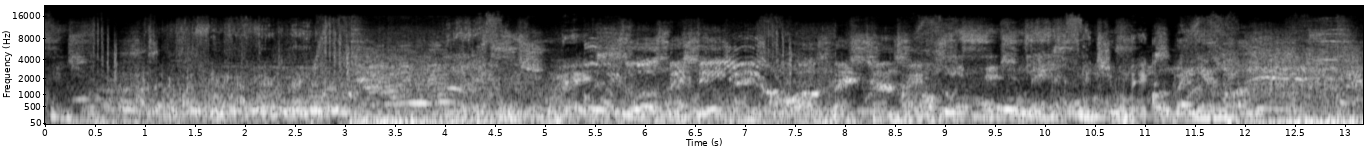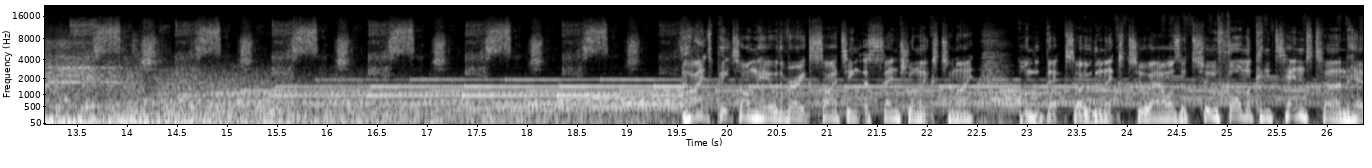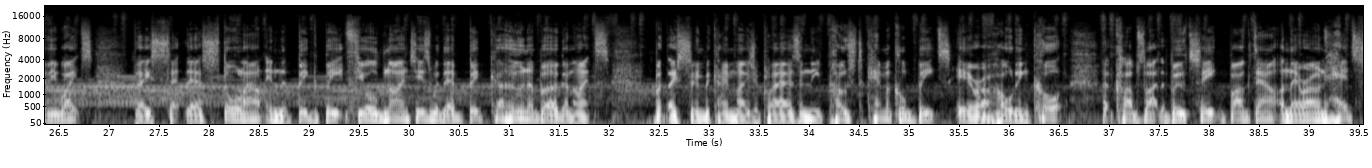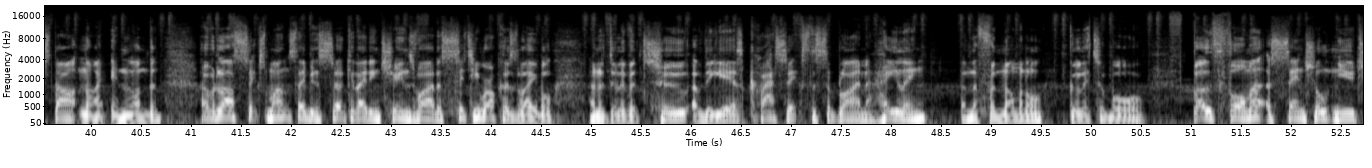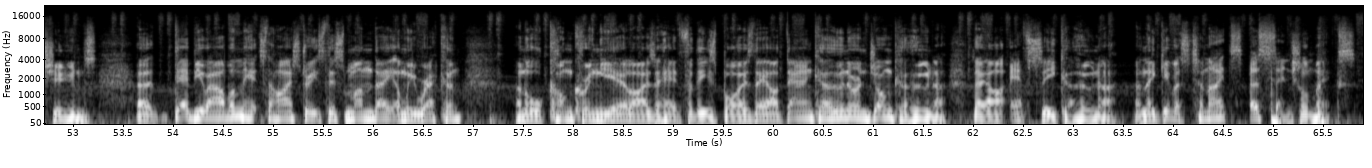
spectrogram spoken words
How's everyone feeling out there tonight? Essential Mix. Always the world's best DJs on the world's best turntables. The Essential Mix. Essential Mix. On Radio 1. Hi, Tong here with a very exciting Essential Mix tonight. On the decks over the next two hours are two former contend turned heavyweights. They set their stall out in the big beat fueled 90s with their big kahuna burger nights. But they soon became major players in the post chemical beats era, holding court at clubs like the Boutique, Bugged Out, and their own Head Start night in London. Over the last six months, they've been circulating tunes via the City Rockers label and have delivered two of the year's classics, the sublime Hayling and the phenomenal Glitterball. Both former essential new tunes. Uh, debut album hits the high streets this Monday, and we reckon an all conquering year lies ahead for these boys. They are Dan Kahuna and John Kahuna. They are FC Kahuna, and they give us tonight's Essential Mix.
